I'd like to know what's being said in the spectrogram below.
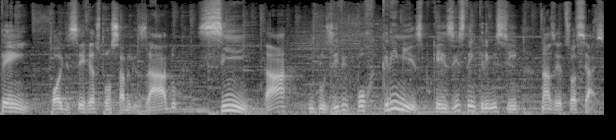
Tem, pode ser responsabilizado, sim, tá? Inclusive por crimes, porque existem crimes sim nas redes sociais.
